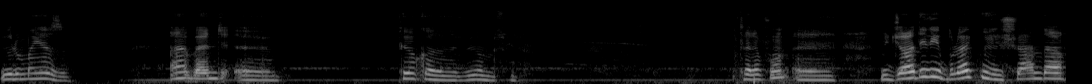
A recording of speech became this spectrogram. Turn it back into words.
Yoruma yazın. Ama bence e, kim kazanır biliyor musun? Telefon e, mücadeleyi bırakmıyor. Şu anda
